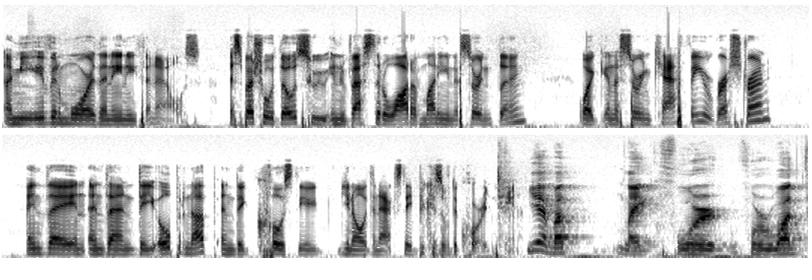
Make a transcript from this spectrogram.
I mean, even more than anything else. Especially with those who invested a lot of money in a certain thing, like in a certain cafe or restaurant, and then and then they open up and they close the you know the next day because of the quarantine. Yeah, but like for for what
